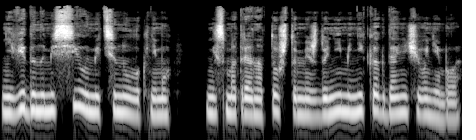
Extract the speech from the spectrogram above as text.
невиданными силами тянуло к нему, несмотря на то, что между ними никогда ничего не было.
